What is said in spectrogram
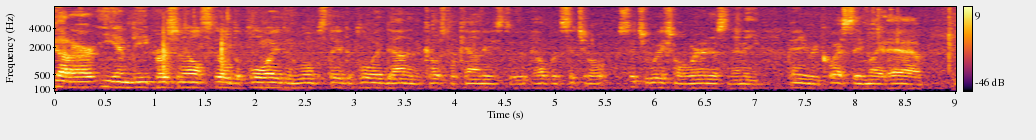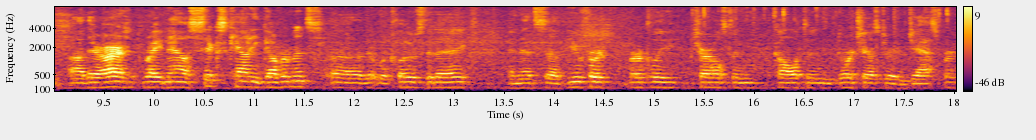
got our EMD personnel still deployed and will stay deployed down in the coastal counties to help with situational, situational awareness and any, any requests they might have. Uh, there are right now six county governments, uh, that were closed today, and that's uh, Beaufort, Berkeley, Charleston, Colleton, Dorchester, and Jasper.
